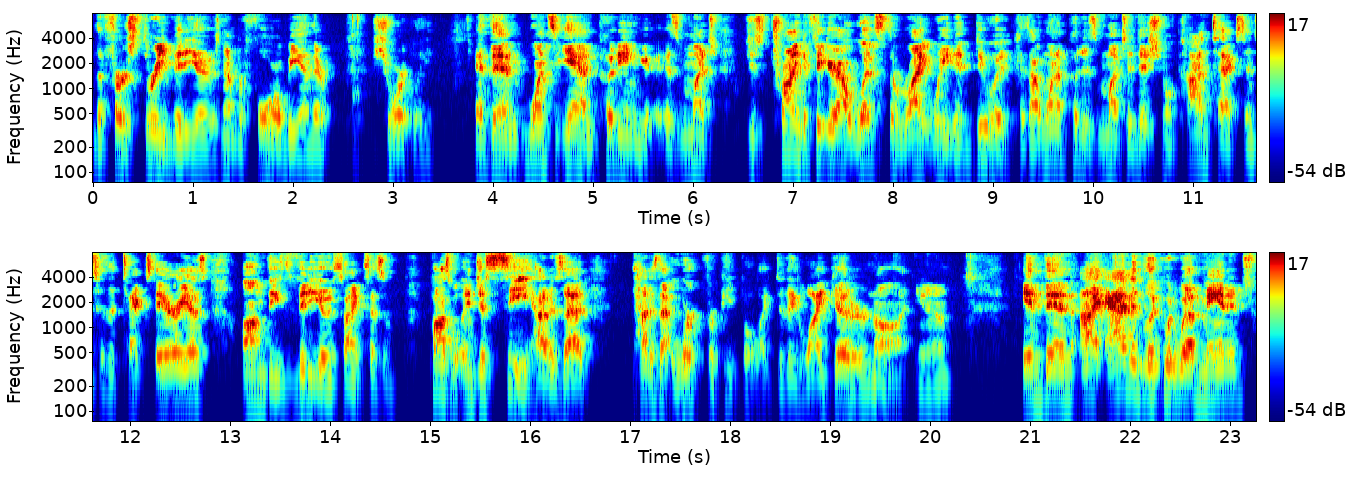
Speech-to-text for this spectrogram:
the first three videos. Number four will be in there shortly. And then once again, putting as much, just trying to figure out what's the right way to do it because I want to put as much additional context into the text areas on these video sites as possible and just see how does that how does that work for people like do they like it or not you know and then i added liquid web managed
